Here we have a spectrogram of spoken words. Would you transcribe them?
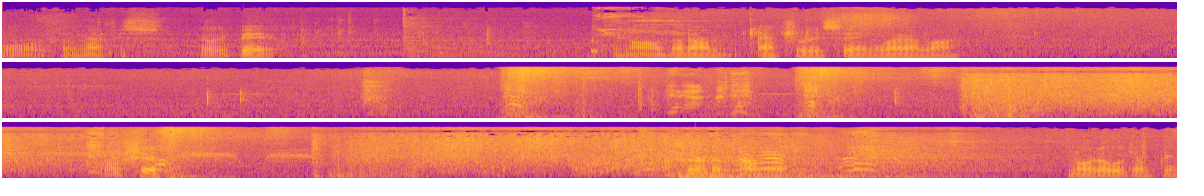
Oh, the map is really big. Now that I'm actually seeing where am I? Shit. I shouldn't have done that. No double jumping.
